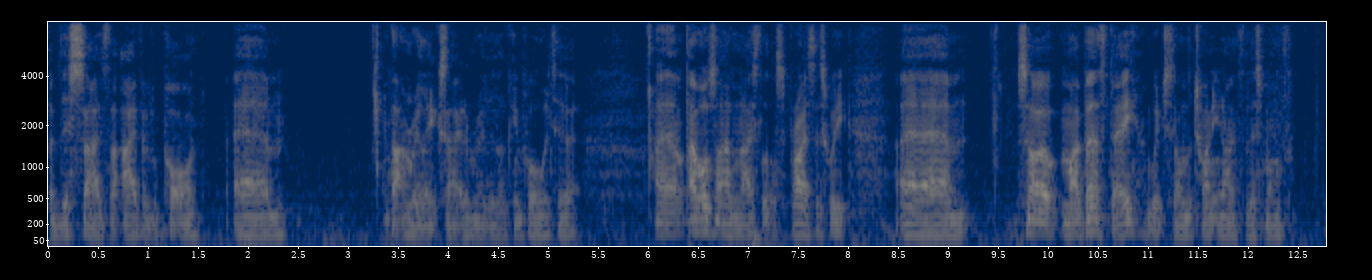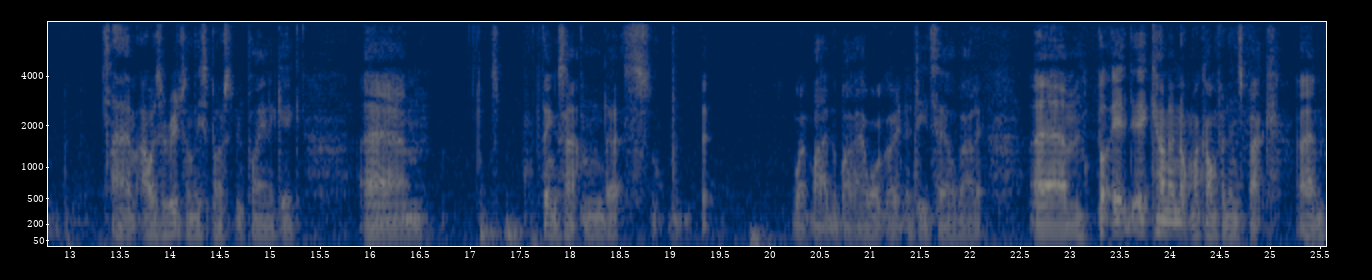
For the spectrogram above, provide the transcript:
of this size that I've ever put on. Um, but I'm really excited. I'm really looking forward to it. Um, I've also had a nice little surprise this week. Um, so my birthday, which is on the 29th of this month, um, I was originally supposed to be playing a gig. Um, things happened that went by the by. I won't go into detail about it. Um, but it, it kind of knocked my confidence back um,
